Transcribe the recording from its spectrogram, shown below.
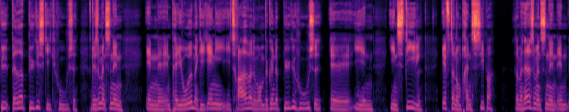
by, bedre byggeskik huse. Og det er simpelthen sådan en, en, øh, en periode, man gik ind i i 30'erne, hvor man begyndte at bygge huse øh, i, en, i en stil efter nogle principper. Så man havde simpelthen sådan en, en,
